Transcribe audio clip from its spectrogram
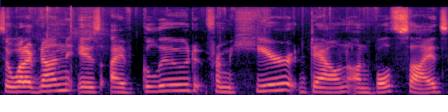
so what I've done is I've glued from here down on both sides.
